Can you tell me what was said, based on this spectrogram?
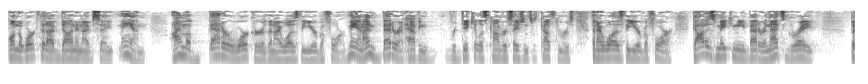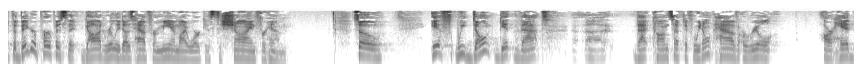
on the work that I've done and I've say, man, I'm a better worker than I was the year before. Man, I'm better at having ridiculous conversations with customers than I was the year before. God is making me better and that's great. But the bigger purpose that God really does have for me and my work is to shine for Him. So if we don't get that, uh, that concept, if we don't have a real our head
